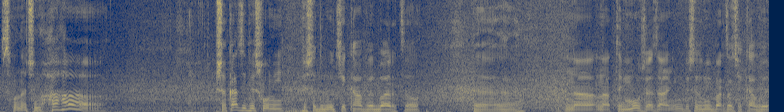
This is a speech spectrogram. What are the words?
słonecznym. Haha! Przy okazji wyszło mi, wyszedł mi ciekawy bardzo e, na, na tym murze za nim, wyszedł mi bardzo ciekawy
